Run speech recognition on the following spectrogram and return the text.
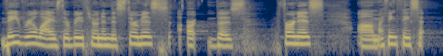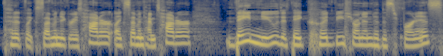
they realized they're being thrown in this thermos or this furnace. Um, I think they said it's like seven degrees hotter, like seven times hotter. They knew that they could be thrown into this furnace.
